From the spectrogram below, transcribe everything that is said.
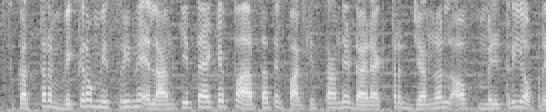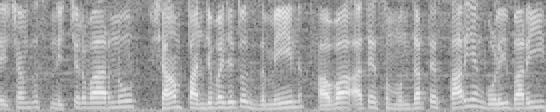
ਸਕੱਤਰ ਵਿਕਰਮ ਮਿਸਰੀ ਨੇ ਐਲਾਨ ਕੀਤਾ ਹੈ ਕਿ ਭਾਰਤ ਅਤੇ ਪਾਕਿਸਤਾਨ ਦੇ director general of military operations ਸਨੀਚਰਵਾਰ ਨੂੰ ਸ਼ਾਮ 5 ਵਜੇ ਤੋਂ ਜ਼ਮੀਨ, ਹਵਾ ਅਤੇ ਸਮੁੰਦਰ ਤੇ ਸਾਰੀਆਂ ਗੋਲੀਬਾਰੀ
